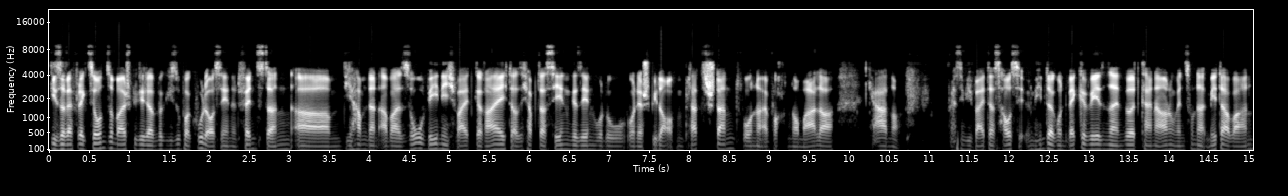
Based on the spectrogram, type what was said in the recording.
diese Reflexionen zum Beispiel, die da wirklich super cool aussehen in Fenstern, ähm, die haben dann aber so wenig weit gereicht. Also ich habe da Szenen gesehen, wo du, wo der Spieler auf dem Platz stand, wo einfach normaler, ja, noch, ich weiß nicht, wie weit das Haus im Hintergrund weg gewesen sein wird, keine Ahnung, wenn es 100 Meter waren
